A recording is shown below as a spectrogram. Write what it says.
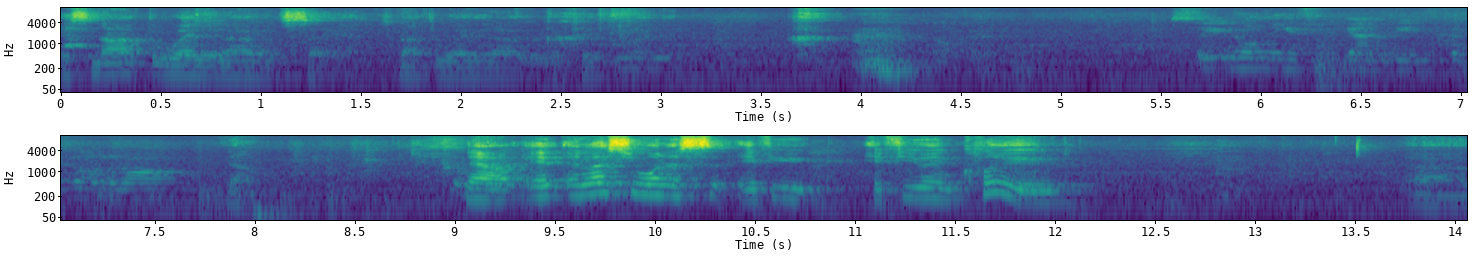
It's not the way that I would say it. It's not the way that I would articulate it. Okay. So you don't think it's begun to be fulfilled at all? No. So Now, what- i- unless you want to, if you if you include uh,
